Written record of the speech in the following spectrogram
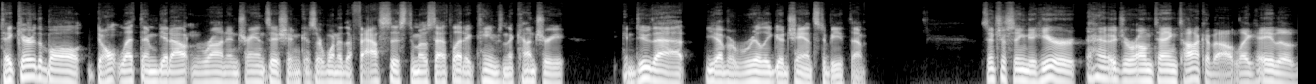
Take care of the ball. Don't let them get out and run in transition because they're one of the fastest and most athletic teams in the country. You can do that. You have a really good chance to beat them. It's interesting to hear Jerome Tang talk about like, hey, the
